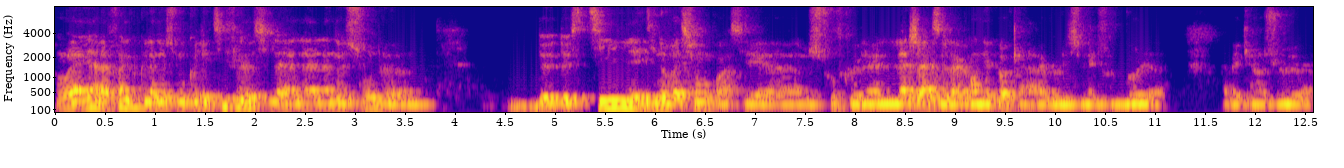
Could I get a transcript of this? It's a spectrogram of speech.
Oui, à la fois la notion de collectif et aussi la, notion de, style et d'innovation. Euh, je trouve que l'Ajax de la grande époque a révolutionné le football euh, avec un jeu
